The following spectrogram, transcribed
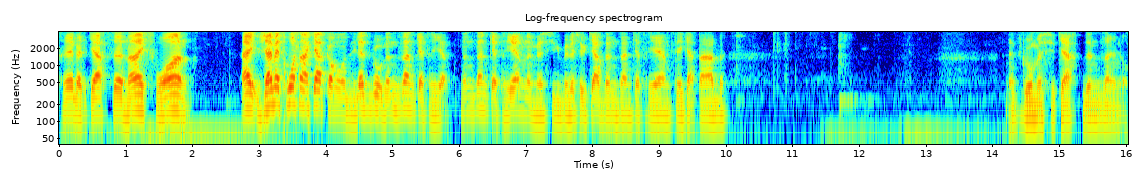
Très belle carte, ça. Nice one. Hey, jamais 304 comme on dit. Let's go. Donne-nous-en une quatrième. Donne-nous-en une quatrième, monsieur, monsieur Carte. Donne-nous-en une quatrième. T'es capable. Let's go, monsieur Carte. Donne-nous-en une autre.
